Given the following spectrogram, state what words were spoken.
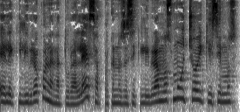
el equilibrio con la naturaleza, porque nos desequilibramos mucho y quisimos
